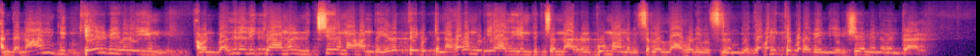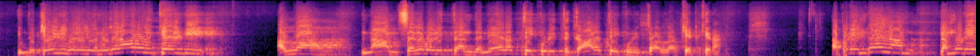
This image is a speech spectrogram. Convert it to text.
அந்த நான்கு கேள்விகளையும் அவன் பதிலளிக்காமல் நிச்சயமாக அந்த இடத்தை விட்டு நகர முடியாது என்று சொன்னார்கள் பூமா நபி ஸல்லல்லாஹு அலைஹி கவனிக்கப்பட வேண்டிய விஷயம் என்னவென்றால் இந்த கேள்விகளில் முதலாவது கேள்வி அல்லாஹ் நாம் செலவழித்த அந்த நேரத்தை குறித்து காலத்தை குறித்து அல்லாஹ் கேட்கிறான். அப்படி என்றால் நாம் நம்முடைய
